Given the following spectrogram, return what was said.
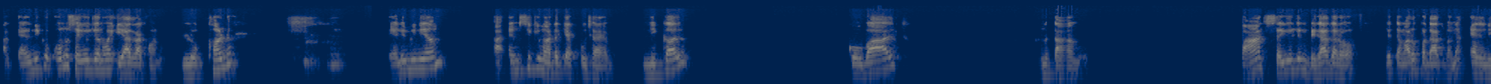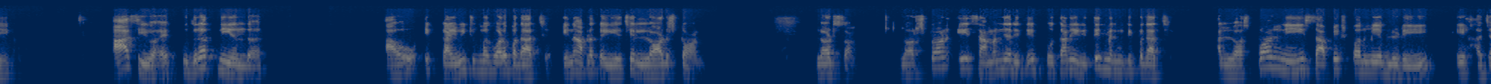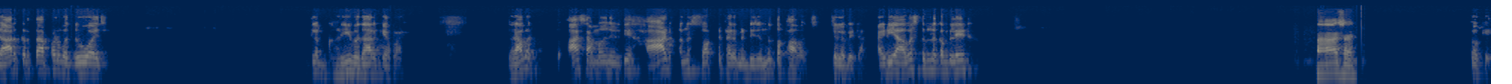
અને એલ્નિકો કોનું સંયોજન હોય એ યાદ રાખવાનું લોખંડ એલ્યુમિનિયમ આ એમસીક્યુ માટે ક્યાંક પૂછાય એમ નિકલ કોબાલ્ટ અને તાંબુ પાંચ સંયોજન ભેગા કરો જે તમારો પદાર્થ બને એલ્નિકો આ સિવાય કુદરતની અંદર આવો એક કાયમી ચુંબક વાળો પદાર્થ છે. એને આપણે કહીએ છીએ lodestone lodestone lodestone lodestone એ સામાન્ય રીતે પોતાની રીતે જ મેગ્નેટિક પદાર્થ છે. આ લોસ્ટોનની સાપેક્ષ પરમિએબિલિટી એ હજાર કરતા પણ વધુ હોય છે. મતલબ ઘણી વધારે કહેવાય. બરાબર? તો આ સામાન્ય રીતે હાર્ડ અને સોફ્ટ ફેરોમેગ્નેટિઝમ નો તફાવત છે. ચલો બેટા આઈડિયા આવે છે તમને કમ્પ્લીટ હા સર ઓકે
